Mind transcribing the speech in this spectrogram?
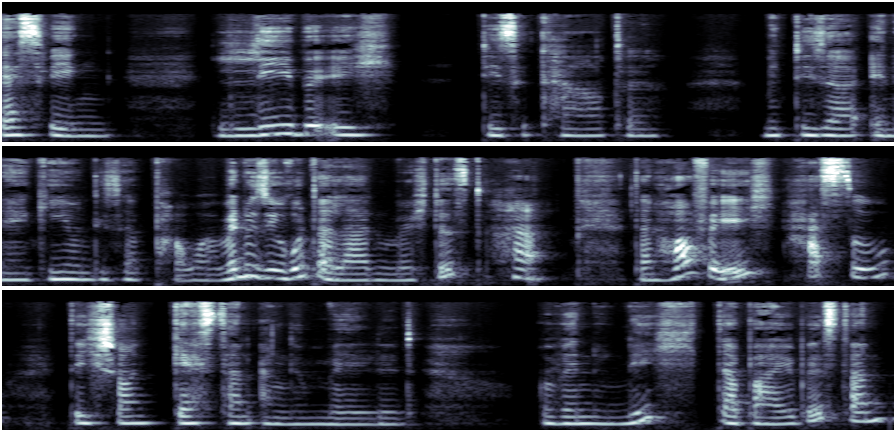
Deswegen liebe ich diese Karte mit dieser Energie und dieser Power. Wenn du sie runterladen möchtest, ha, dann hoffe ich, hast du dich schon gestern angemeldet. Und wenn du nicht dabei bist, dann,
